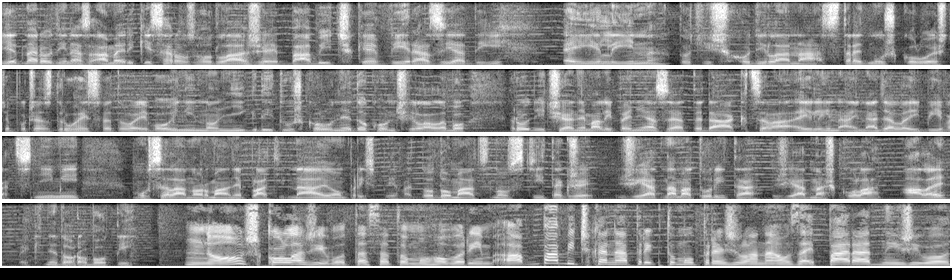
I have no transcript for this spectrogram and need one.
Jedna rodina z Ameriky sa rozhodla, že babičke vyrazia dých Eileen totiž chodila na strednú školu ešte počas druhej svetovej vojny, no nikdy tú školu nedokončila, lebo rodičia nemali peniaze a teda ak chcela Eileen aj naďalej bývať s nimi, musela normálne platiť nájom, prispievať do domácnosti, takže žiadna maturita, žiadna škola, ale pekne do roboty. No, škola života sa tomu hovorím. A babička napriek tomu prežila naozaj parádny život,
